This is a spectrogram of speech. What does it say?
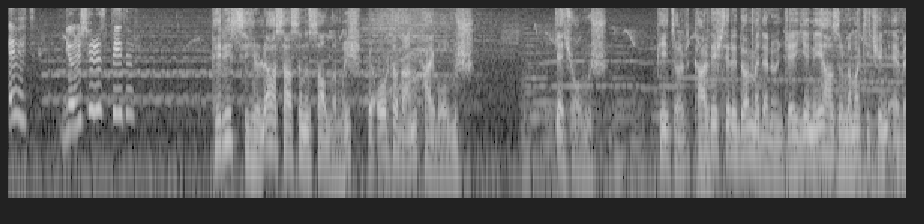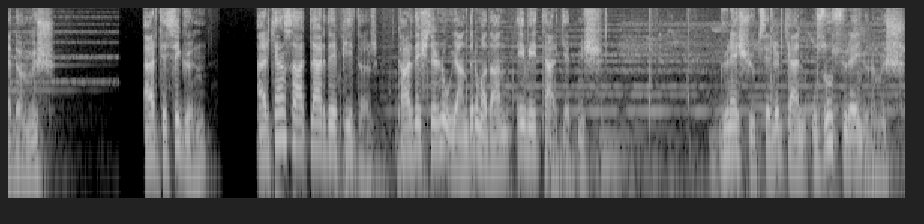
Evet, görüşürüz Peter. Peri sihirli asasını sallamış ve ortadan kaybolmuş. Geç olmuş. Peter, kardeşleri dönmeden önce yemeği hazırlamak için eve dönmüş. Ertesi gün, erken saatlerde Peter, kardeşlerini uyandırmadan evi terk etmiş. Güneş yükselirken uzun süre yürümüş.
